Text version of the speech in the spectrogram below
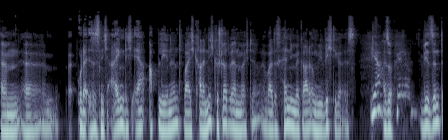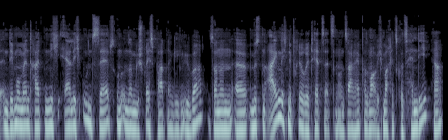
Ähm, äh, oder ist es nicht eigentlich eher ablehnend, weil ich gerade nicht gestört werden möchte, weil das Handy mir gerade irgendwie wichtiger ist? Ja. Also genau. wir sind in dem Moment halt nicht ehrlich uns selbst und unserem Gesprächspartner gegenüber, sondern äh, müssten eigentlich eine Priorität setzen und sagen, hey, pass mal auf, ich mache jetzt kurz Handy, ja,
